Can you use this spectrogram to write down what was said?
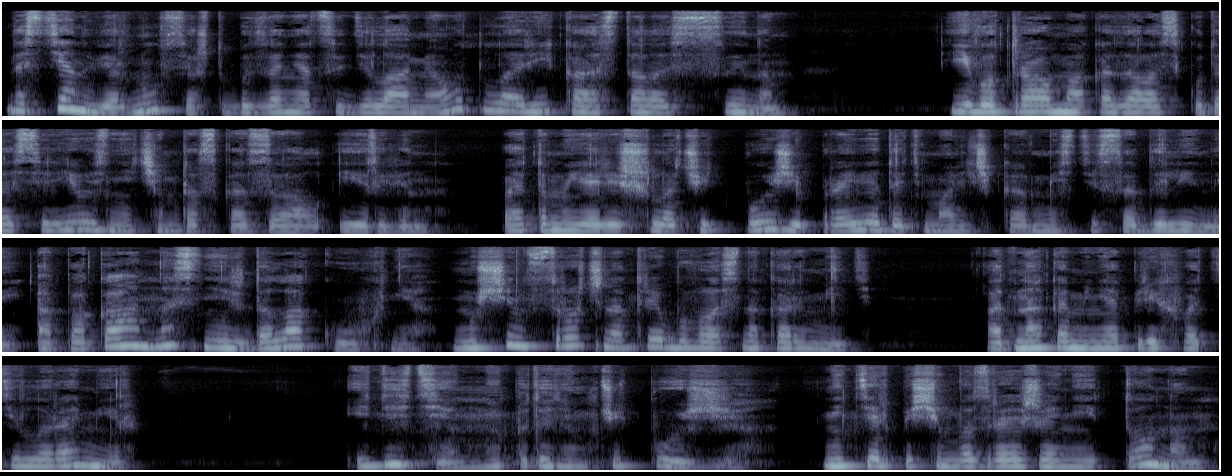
Достен вернулся, чтобы заняться делами, а вот Ларика осталась с сыном – его травма оказалась куда серьезнее, чем рассказывал Ирвин. Поэтому я решила чуть позже проведать мальчика вместе с Аделиной. А пока нас не ждала кухня. Мужчин срочно требовалось накормить. Однако меня перехватил Рамир. «Идите, мы подойдем чуть позже», — нетерпящим возражений тоном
